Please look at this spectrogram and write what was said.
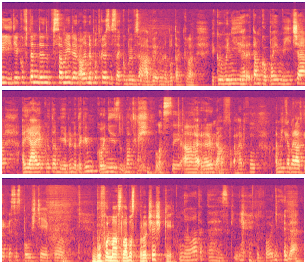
jít jako v ten den, v samý den, ale nepotkali jsme se jakoby v záběru nebo takhle. Jako oni tam kopají míč a, a já jako tam jedu na takovém koni, s- mám takový vlasy a hraju na harf- harfu a mý kamarádky jako se spouští jako Buffon má slabost pro Češky. No, tak to je hezký, v pohodě ne.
